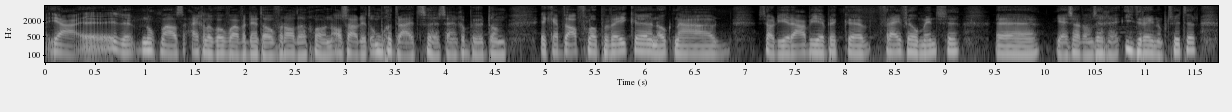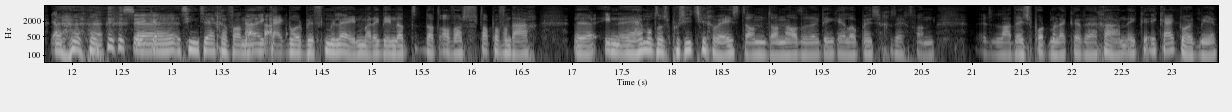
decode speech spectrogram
ja, uh, nogmaals, eigenlijk ook waar we het net over hadden. Gewoon, al zou dit omgedraaid uh, zijn gebeurd, dan... Ik heb de afgelopen weken en ook na Saudi-Arabië heb ik vrij veel mensen... jij zou dan zeggen, iedereen op Twitter... Ja, zeker. zien zeggen van, nou, ik kijk nooit bij Formule 1. Maar ik denk dat, dat al was Verstappen vandaag in Hamiltons positie geweest... dan, dan hadden ik denk, een hele hoop mensen gezegd van... laat deze sport maar lekker gaan. Ik, ik kijk nooit meer.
